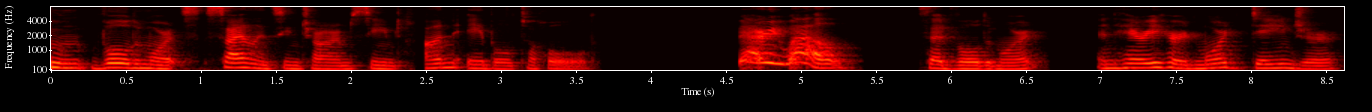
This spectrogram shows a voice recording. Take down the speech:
whom Voldemort's silencing charm seemed unable to hold. Very well, said Voldemort, and Harry heard more danger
